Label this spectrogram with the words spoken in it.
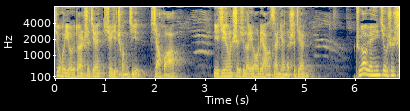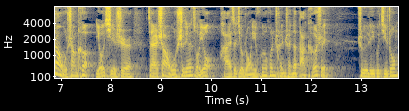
就会有一段时间学习成绩下滑，已经持续了有两三年的时间。主要原因就是上午上课，尤其是在上午十点左右，孩子就容易昏昏沉沉的打瞌睡，注意力不集中，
